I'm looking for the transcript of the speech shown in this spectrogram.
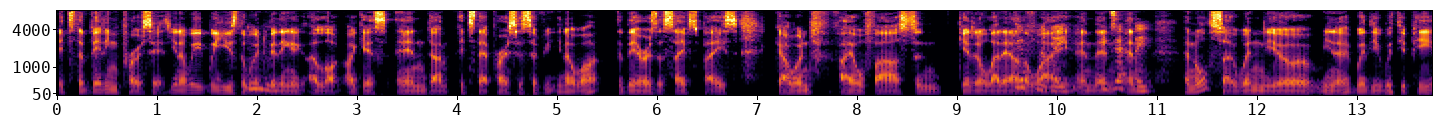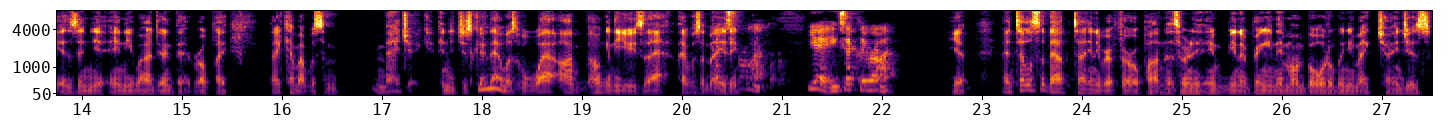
it's the vetting process. You know, we, we use the word mm. vetting a, a, lot, I guess, and um, it's that process of you know what, there is a safe space, go and fail fast and get all that out Definitely. of the way, and then exactly. and and also when you're you know with you with your peers and you and you are doing that role play, they come up with some magic, and you just go, mm. that was wow, I'm I'm going to use that. That was amazing. That's right. Yeah, exactly right. Yep. And tell us about uh, any referral partners or anything, you know, bringing them on board or when you make changes.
